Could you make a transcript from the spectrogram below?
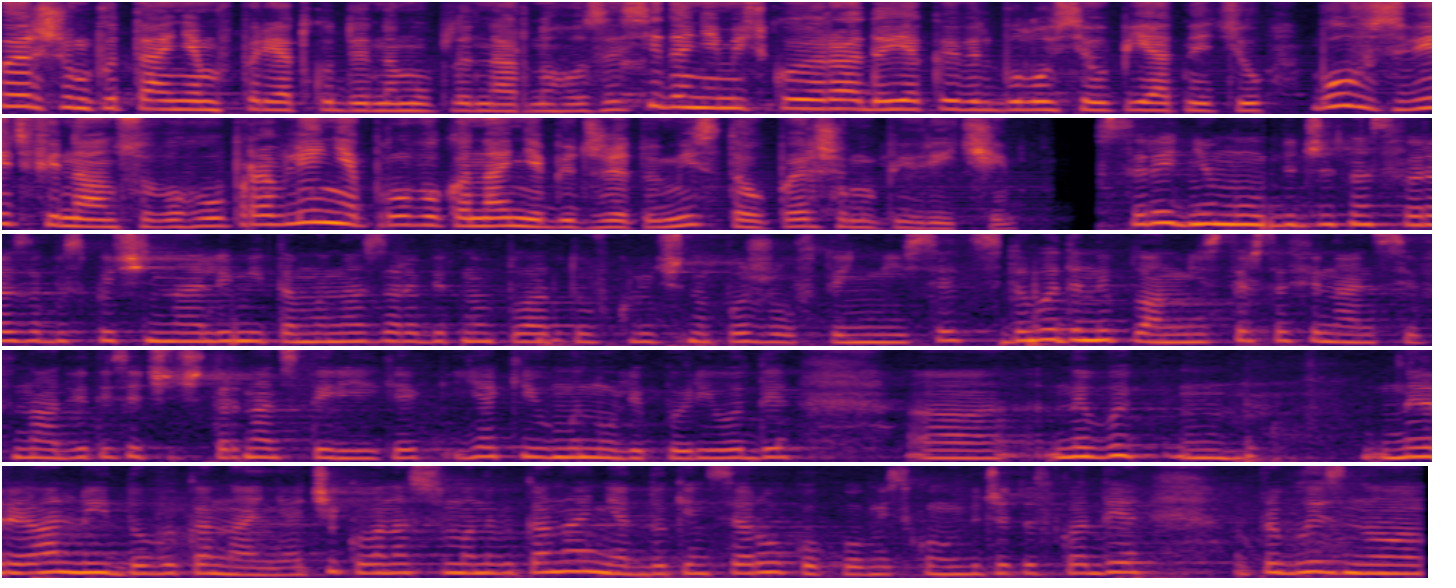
Першим питанням в порядку денному пленарного засідання міської ради, яке відбулося у п'ятницю, був звіт фінансового управління про виконання бюджету міста у першому півріччі. В середньому бюджетна сфера забезпечена лімітами на заробітну плату, включно по жовтень місяць. Доведений план Міністерства фінансів на 2014 рік, як- і в минулі періоди, е, не ви- нереальний до виконання. Очікувана сума невиконання до кінця року по міському бюджету складе приблизно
